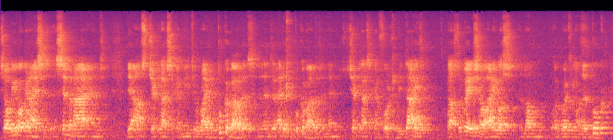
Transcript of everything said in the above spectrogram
So we organized a, seminar and they asked Chuck Klasek and me to write a book about it, and then to edit a book about it, and then Chuck Klasek unfortunately died, passed away, so I was alone working on that book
